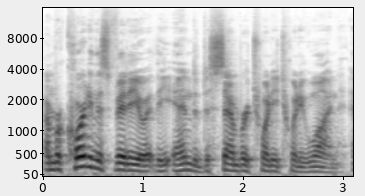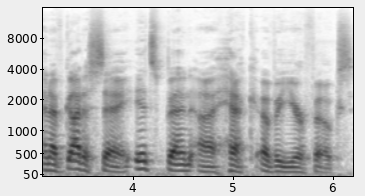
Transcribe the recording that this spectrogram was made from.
I'm recording this video at the end of December 2021, and I've got to say, it's been a heck of a year, folks.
